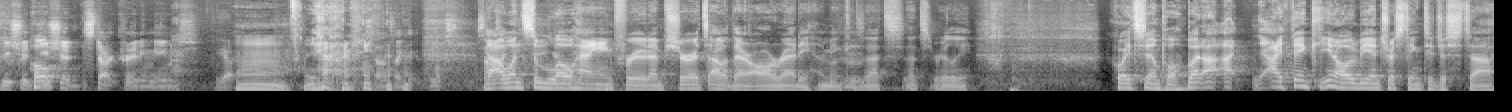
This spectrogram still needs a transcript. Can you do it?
you should Hope. you should start creating memes. Yep. Mm, yeah. I mean, sounds like it looks. that like one's some low hanging fruit. I'm sure it's out there already. I mean, because mm-hmm. that's that's really Quite simple, but I, I, I think you know it would be interesting to just uh,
